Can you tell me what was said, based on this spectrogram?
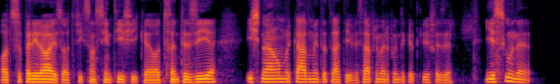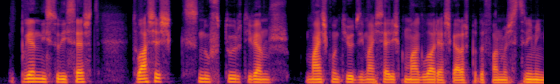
ou de super-heróis, ou de ficção científica, ou de fantasia, isto não era um mercado muito atrativo. Essa é a primeira pergunta que eu te queria fazer. E a segunda, pegando nisso que tu disseste, tu achas que se no futuro tivermos mais conteúdos e mais séries como a Glória a chegar às plataformas de streaming,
